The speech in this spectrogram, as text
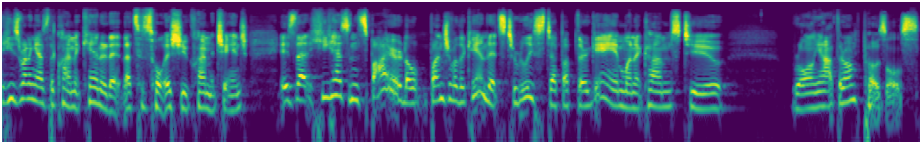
he's running as the climate candidate. That's his whole issue, climate change, is that he has inspired a bunch of other candidates to really step up their game when it comes to rolling out their own proposals.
